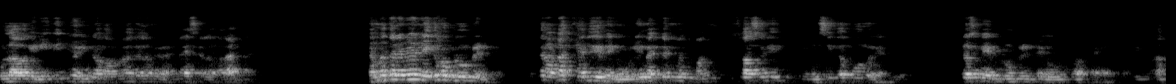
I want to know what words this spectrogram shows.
පුලාවගේ නීතිඥයෝ ඉන්නවා කරුණා කරලා මේ ඇනලයිස් කරලා බලන්න. හැමතැනම යන එකම බ්ලූ ප්‍රින්ට් එක. රටක් හැදුවේ මේක. මුලින්ම ඇත්තටම මම විශ්වාස කරන්නේ සිංගප්පූරුව හැදුවේ ඊට පස්සේ මේ බ්ලූ ප්‍රින්ට් එක උත්පත් කරලා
